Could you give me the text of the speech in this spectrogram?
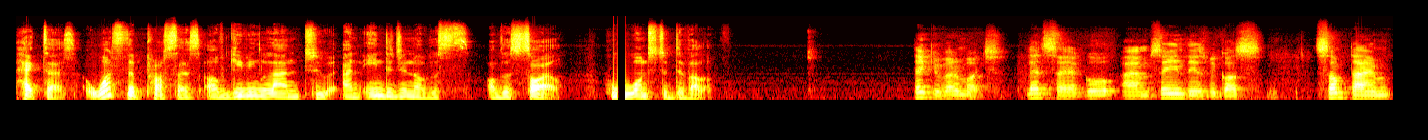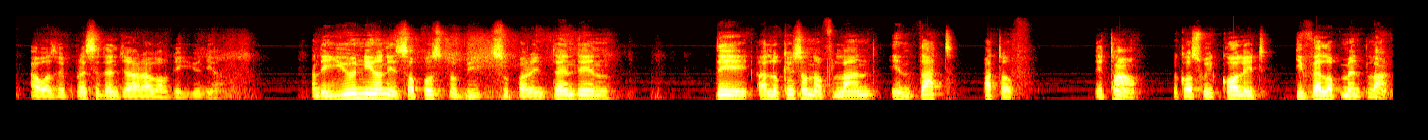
hectares? What's the process of giving land to an indigent of the, of the soil who wants to develop? Thank you very much. Let's uh, go. I am saying this because sometime I was the President General of the Union, and the Union is supposed to be superintending the allocation of land in that part of the town because we call it development land.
